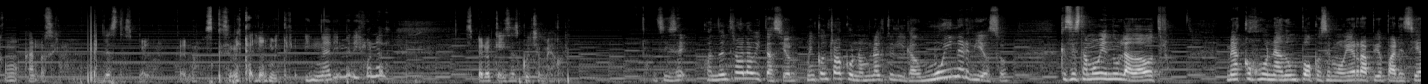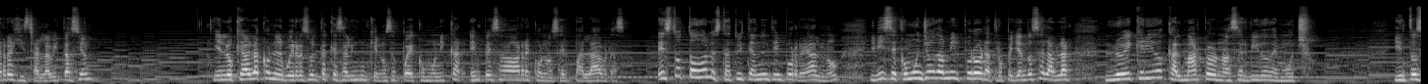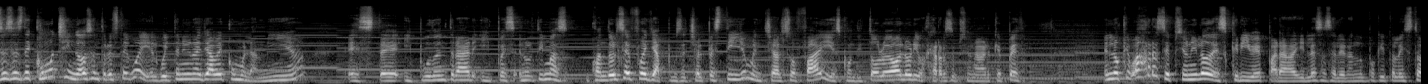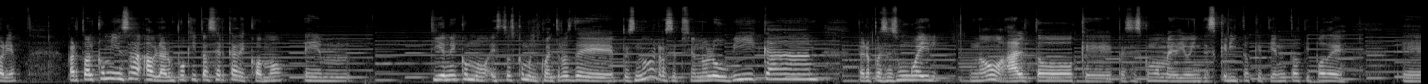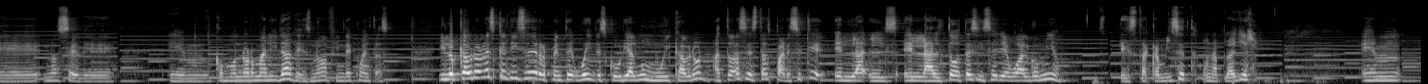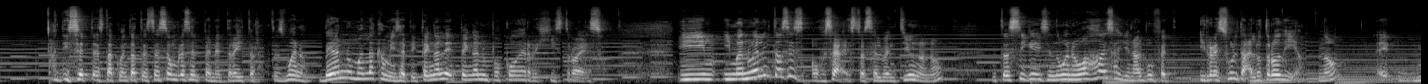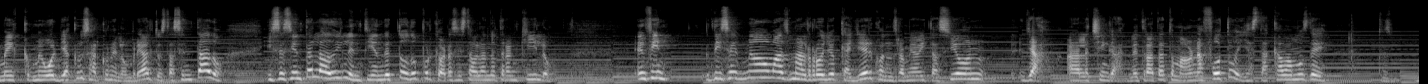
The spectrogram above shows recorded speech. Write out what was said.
¿Cómo? Ah, no sé. Ya estás, perdón, perdón, es que se me cayó el micro y nadie me dijo nada. Espero que ahí se escuche mejor. Dice, cuando he entrado a la habitación me he encontrado con un hombre alto y delgado muy nervioso que se está moviendo un lado a otro. Me ha acojonado un poco, se movía rápido, parecía registrar la habitación. Y en lo que habla con el güey resulta que es alguien con quien no se puede comunicar. He empezado a reconocer palabras. Esto todo lo está tuiteando en tiempo real, ¿no? Y dice, como un Yoda mil por hora, atropellándose al hablar. Lo he querido calmar, pero no ha servido de mucho. Y entonces es de cómo chingados entró este güey. El güey tenía una llave como la mía este y pudo entrar. Y pues en últimas, cuando él se fue, ya puse eché el pestillo, me eché al sofá y escondí todo lo de valor y bajé a recepción a ver qué pedo. En lo que baja recepción y lo describe para irles acelerando un poquito la historia, Bartual comienza a hablar un poquito acerca de cómo em, tiene como estos como encuentros de pues no, en recepción no lo ubican, pero pues es un güey no alto que pues es como medio indescrito, que tiene todo tipo de eh, no sé, de em, como normalidades, no a fin de cuentas. Y lo cabrón es que él dice de repente, güey, descubrí algo muy cabrón. A todas estas parece que el, el, altote sí se llevó algo mío. Esta camiseta, una playera. Em, Dice esta cuenta, este hombre es el penetrator. Entonces, bueno, vean nomás la camiseta y téngale, un poco de registro a eso. Y, Manuel, entonces, o sea, esto es el 21, no? Entonces sigue diciendo, bueno, baja a desayunar al buffet y resulta el otro día, no? Eh, me, volví a cruzar con el hombre alto, está sentado y se sienta al lado y le entiende todo porque ahora se está hablando tranquilo. En fin, dice no más mal rollo que ayer cuando entró a mi habitación. Ya a la chinga le trata de tomar una foto y hasta acabamos de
